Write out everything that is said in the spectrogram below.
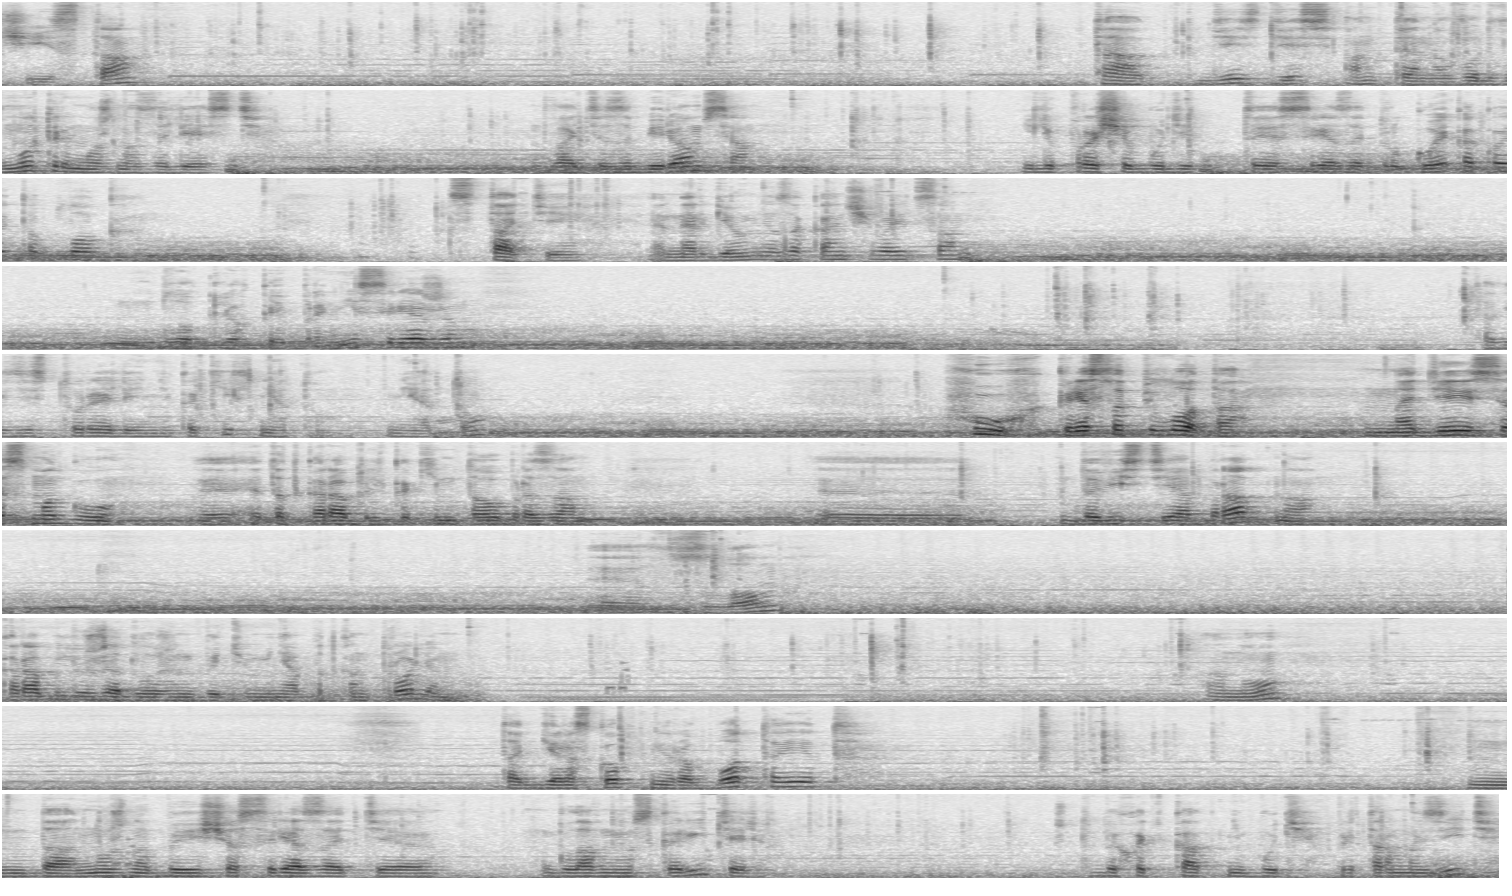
Чисто. Так, где здесь антенна? Вот внутрь можно залезть. Давайте заберемся. Или проще будет э, срезать другой какой-то блок. Кстати, энергия у меня заканчивается. Блок легкой брони срежем. Так, здесь турелей никаких нету. Нету. Фух, кресло пилота. Надеюсь, я смогу Э, этот корабль каким-то образом э, довести обратно. Взлом. Корабль уже должен быть у меня под контролем. А ну. Так, гироскоп не работает. Да, нужно бы еще срезать э, главный ускоритель, чтобы хоть как-нибудь притормозить.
